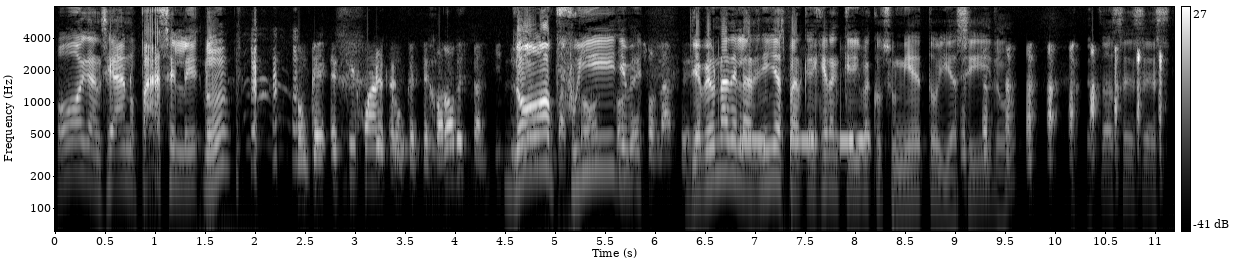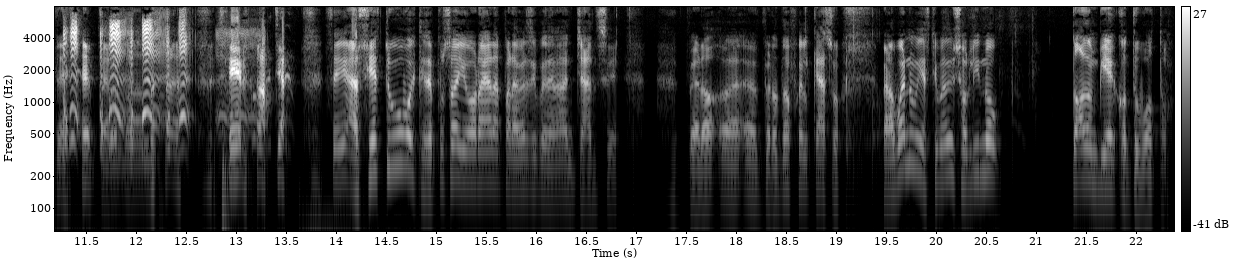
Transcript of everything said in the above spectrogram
oiga, anciano, pásele, ¿no? Aunque es que Juan, aunque te jorobes tantito. No, fui, llevé, llevé, una de las niñas para que dijeran que iba con su nieto y así, ¿no? Entonces, este, perdón. Sí, así estuvo, y que se puso a llorar para ver si me daban chance. Pero, eh, eh, pero no fue el caso. Pero bueno, mi estimado Isolino, todo en bien con tu voto.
